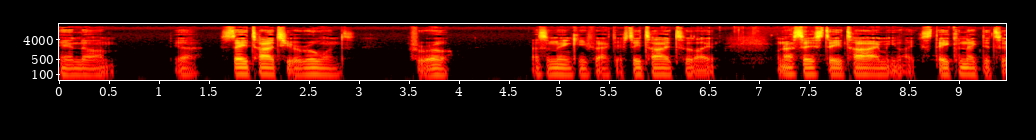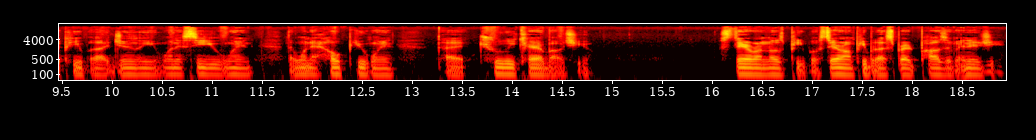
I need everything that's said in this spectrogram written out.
and um, yeah, stay tied to your real ones, for real. That's the main key factor. Stay tied to like, when I say stay tied, I mean like stay connected to people that genuinely want to see you win, that want to help you win, that truly care about you. Stay around those people. Stay around people that spread positive energy.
